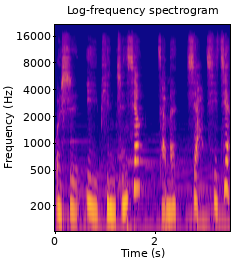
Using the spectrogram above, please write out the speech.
我是一品沉香，咱们下期见。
